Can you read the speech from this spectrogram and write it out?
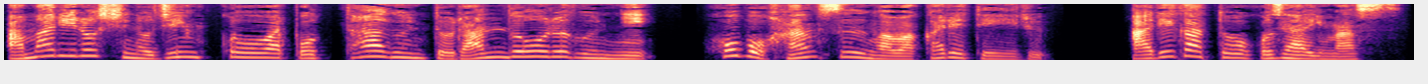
アマリロ市の人口はポッター郡とランドール郡にほぼ半数が分かれている。ありがとうございます。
